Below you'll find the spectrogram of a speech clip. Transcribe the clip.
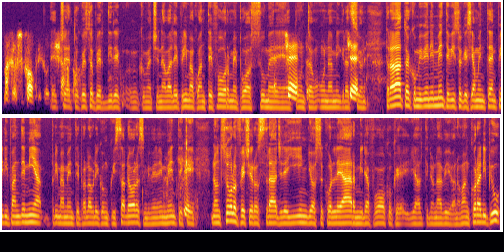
macroscopico. Eh, diciamo. certo, questo per dire, eh, come accennava lei prima, quante forme può assumere eh, certo, appunto una migrazione. Certo. Tra l'altro, ecco, mi viene in mente, visto che siamo in tempi di pandemia, prima mentre parlavo di conquistadores, mi viene in mente sì. che non solo fecero strage degli indios con le armi da fuoco che gli altri non avevano, ma ancora di più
